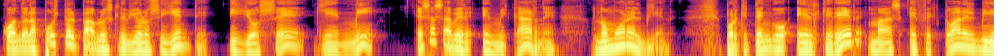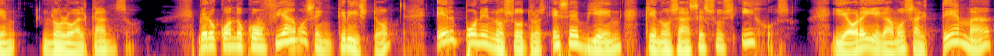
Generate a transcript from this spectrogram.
Cuando el apóstol Pablo escribió lo siguiente, y yo sé que en mí, es a saber, en mi carne, no mora el bien, porque tengo el querer más efectuar el bien, no lo alcanzo. Pero cuando confiamos en Cristo, Él pone en nosotros ese bien que nos hace sus hijos. Y ahora llegamos al tema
